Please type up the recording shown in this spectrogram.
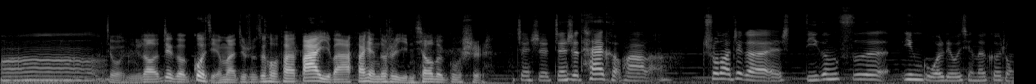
嗯，就你知道这个过节嘛，就是最后发扒一扒，发现都是营销的故事。真是真是太可怕了。说到这个狄更斯英国流行的各种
